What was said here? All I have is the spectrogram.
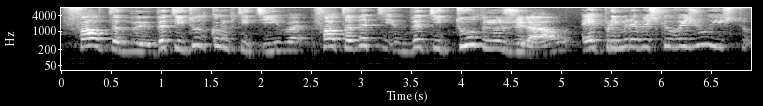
falta de, de atitude competitiva, falta de, de atitude no geral. É a primeira vez que eu vejo isto.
